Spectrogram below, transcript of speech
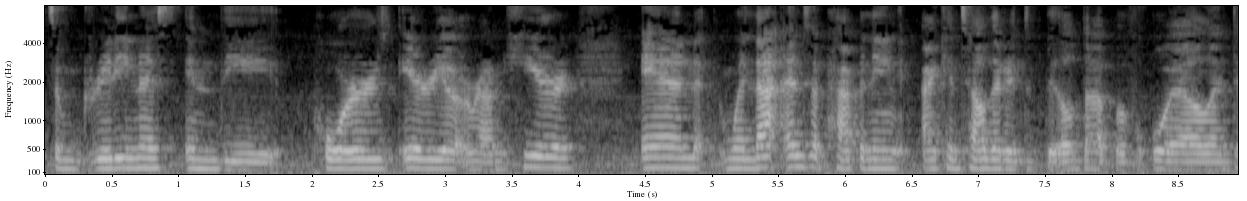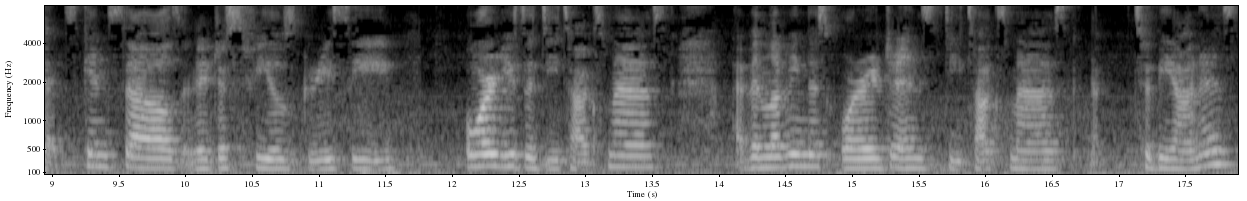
some grittiness in the pores area around here And when that ends up happening, I can tell that it's buildup of oil and dead skin cells and it just feels greasy. Or use a detox mask. I've been loving this Origins detox mask. To be honest,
